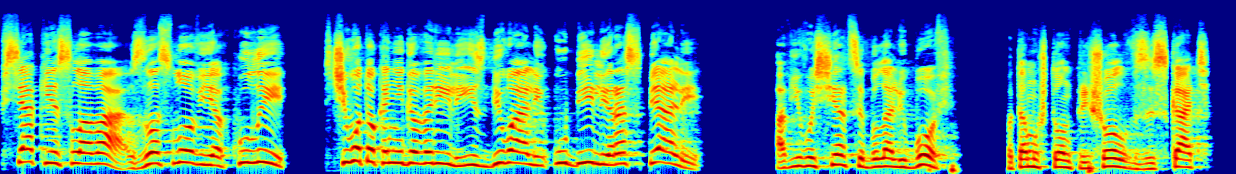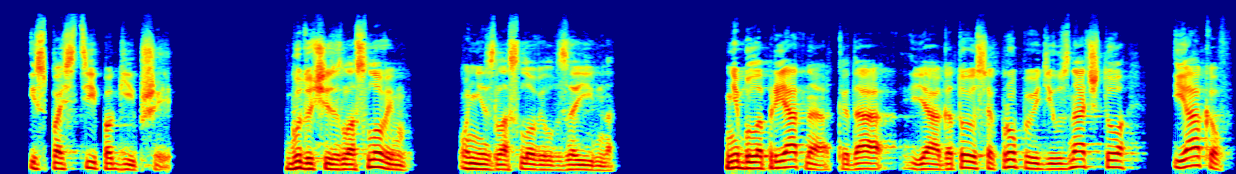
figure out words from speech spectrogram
всякие слова, злословия, хулы, с чего только не говорили, избивали, убили, распяли. А в его сердце была любовь, потому что он пришел взыскать и спасти погибшие. Будучи злословим, он не злословил взаимно. Мне было приятно, когда я готовился к проповеди, узнать, что Иаков,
